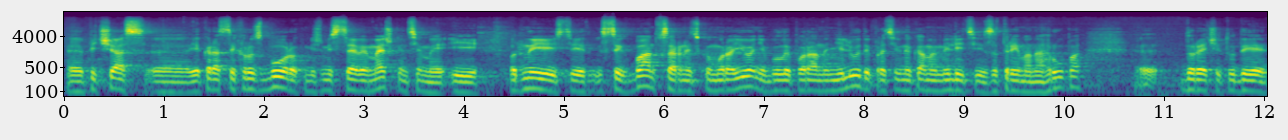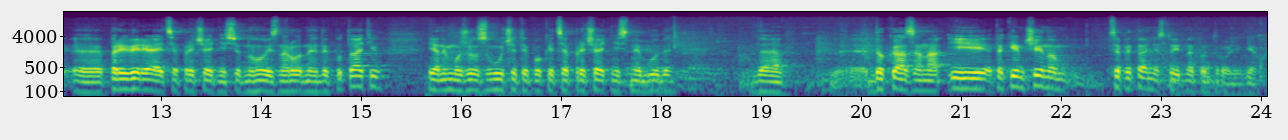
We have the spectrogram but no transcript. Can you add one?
Е, Під час е, якраз цих розборок між місцевими мешканцями і однією з цих- банд в Сарницькому районі були поранені люди. Працівниками міліції затримана група. Е, До речі, туди перевіряється причетність одного із народних депутатів. Я не можу озвучити, поки ця причетність не буде доказана. І таким чином це питання стоїть на контролі. Дякую.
